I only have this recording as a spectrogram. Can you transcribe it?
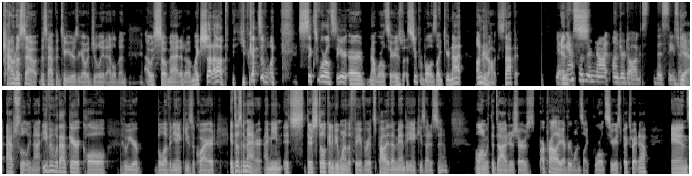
count us out. This happened two years ago with julian edelman. I was so mad at him. I'm like shut up. You guys have won six world series or not world series but super bowls. Like you're not underdogs. Stop it. Yeah and the astros are not underdogs this season. Yeah absolutely not. Even without gerrit cole who your beloved yankees acquired it doesn't matter. I mean it's they're still going to be one of the favorites probably them and the yankees i'd assume along with the Dodgers, are, are probably everyone's like World Series picks right now. And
